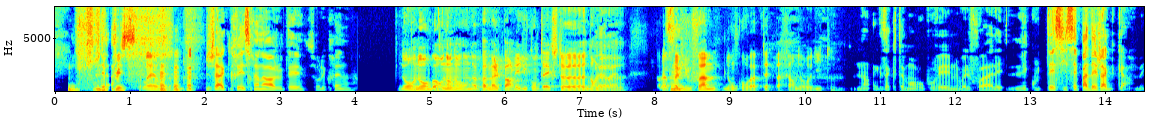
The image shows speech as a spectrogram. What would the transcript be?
de plus. Ouais, ouais, Jacques, Chris, rien à rajouter sur l'Ukraine? Non, non, bah, on on a pas mal parlé du contexte, dans le dans la mmh. preview femme, donc on va peut-être pas faire de redite. Non, exactement. Vous pouvez une nouvelle fois aller l'écouter si c'est pas déjà le cas, mais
